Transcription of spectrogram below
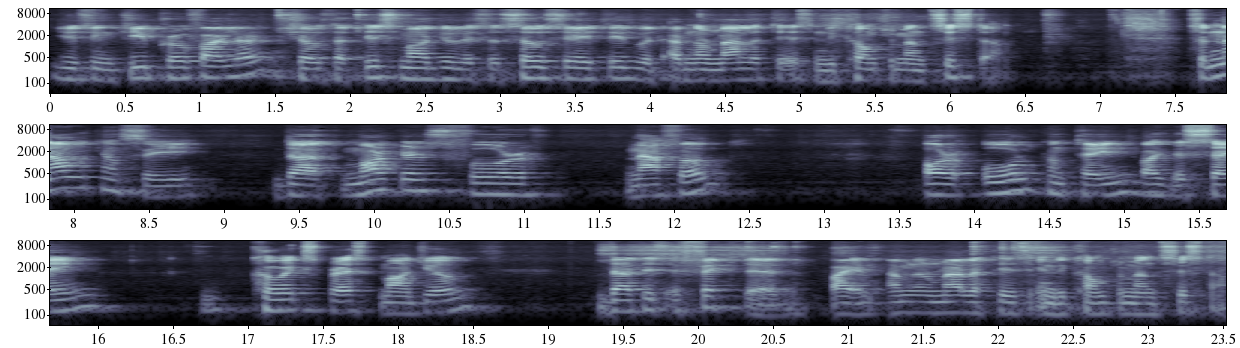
using gProfiler shows that this module is associated with abnormalities in the complement system. So now we can see that markers for NAFLD are all contained by the same co-expressed module that is affected by abnormalities in the complement system.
